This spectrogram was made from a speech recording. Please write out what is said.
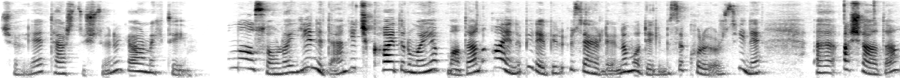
şöyle ters düştüğünü görmekteyim. Bundan sonra yeniden hiç kaydırma yapmadan aynı birebir üzerlerine modelimizi kuruyoruz. Yine e, aşağıda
